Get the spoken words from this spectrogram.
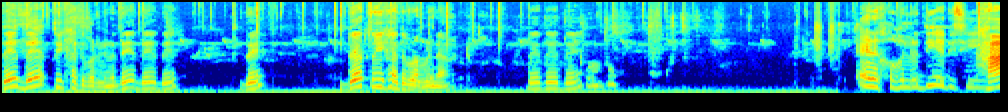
দে দে তুই খাইতে পারবি না। দে দে দে দে দে তুই খাইতে পারবি না। দে দে দে। দেখো হলুদ দিয়ে দিছি। খা।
